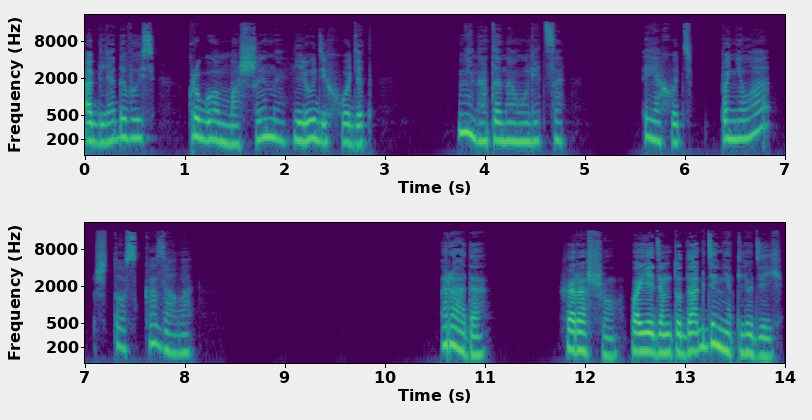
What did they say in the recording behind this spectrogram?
Оглядываюсь, кругом машины, люди ходят. Не надо на улице. Я хоть поняла, что сказала? Рада. Хорошо, поедем туда, где нет людей.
